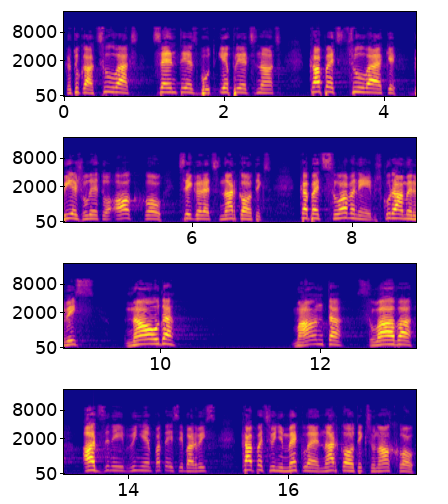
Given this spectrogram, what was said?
ka tu kā cilvēks centies būt iepriecināts, kāpēc cilvēki bieži lieto alkoholu, cigaretes, narkotikas, kāpēc slavenības, kurām ir viss - nauda, manta, slava, atzinība, viņiem patiesībā ir viss. Kāpēc viņi meklē narkotikas un alkoholu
